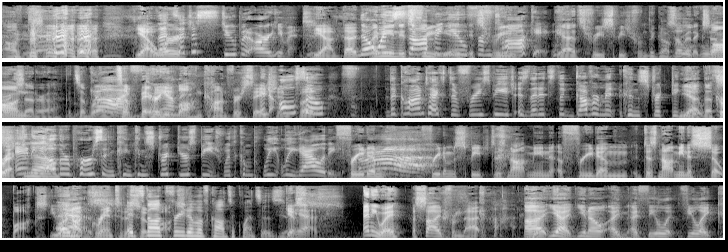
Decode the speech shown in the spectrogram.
Obviously, Yeah, That's we're such a stupid argument. yeah that No I one's mean, it's stopping free. you it's from free. talking. Yeah, it's free speech from the government, et cetera, long- et. It's a right. It's a very long conversation. And also, but f- the context of free speech is that it's the government constricting Yeah, you. that's Correct. Any Yeah. other person can constrict your speech with complete legality. freedom Ah! freedom of speech does not mean a freedom does not mean a soapbox. You are And not granted a soapbox. It's soapbox. not freedom of consequences. Yeah. Yes. Yes. Anyway, aside from that, uh, yeah, you know, I, I feel it, feel like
